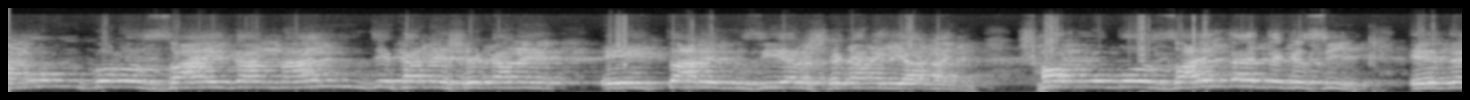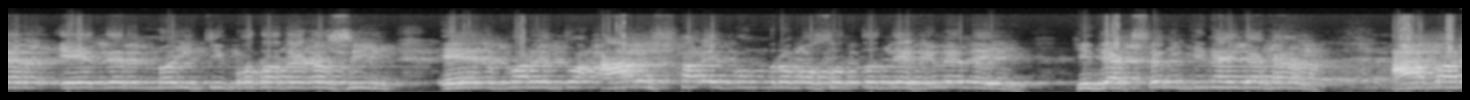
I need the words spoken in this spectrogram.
এমন কোন জায়গা নাই যেখানে, সেখানে এই তারেক জিয়ার সেখানে ইয়া নাই। সর্ব জায়গায় দেখেছি, এদের এদের নৈতিকতা দেখেছি। এরপরে তো আর সাড়ে পনেরো বছর তো দেখলে নেই। কি দেখছেন কি নাই দেখান? আবার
